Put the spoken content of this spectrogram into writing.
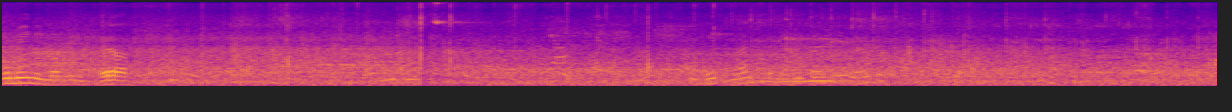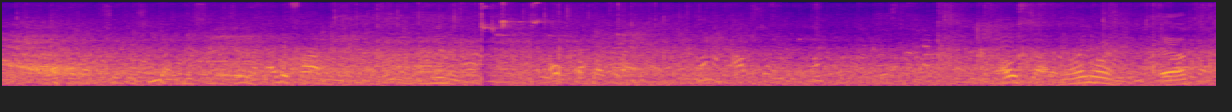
Rumänien da. Ja. Alle Farben. Auch butterfly. Auslage, 9,9. Ja.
